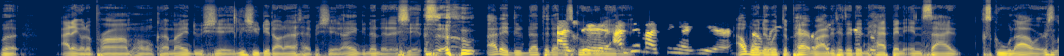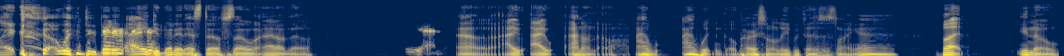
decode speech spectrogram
but I didn't go to prom, homecoming. I didn't do shit. At least you did all that type of shit. I didn't do none of that shit. So I didn't do nothing that I school did. related. I did my senior year. I wouldn't So have went to pet rally because it didn't happen inside school hours. Like I wouldn't do that. I didn't do none of that stuff. So I don't know. Yeah. I don't know. I I I don't know. I I wouldn't go personally because it's like, eh. But you know,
